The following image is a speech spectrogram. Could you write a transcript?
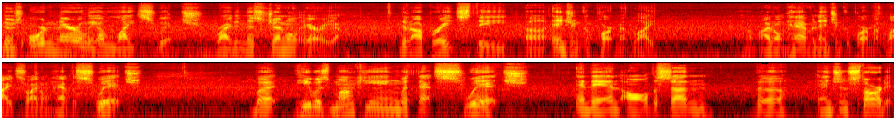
There's ordinarily a light switch right in this general area that operates the uh, engine compartment light. Um, I don't have an engine compartment light, so I don't have the switch. But he was monkeying with that switch, and then all of a sudden, the engine started.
